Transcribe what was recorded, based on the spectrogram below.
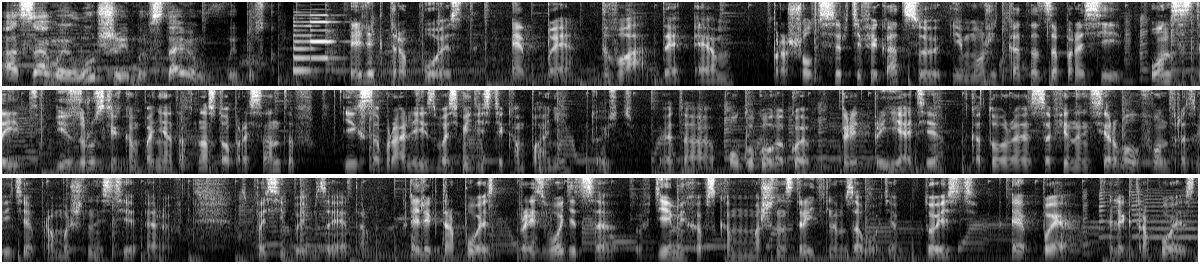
а самые лучшие мы вставим в выпуск. Электропоезд ЭП-2ДМ прошел сертификацию и может кататься по России. Он состоит из русских компонентов на 100%. Их собрали из 80 компаний. То есть это ого-го какое предприятие, которое софинансировал Фонд развития промышленности РФ. Спасибо им за это. Электропоезд производится в Демиховском машиностроительном заводе. То есть ЭП Электропоезд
